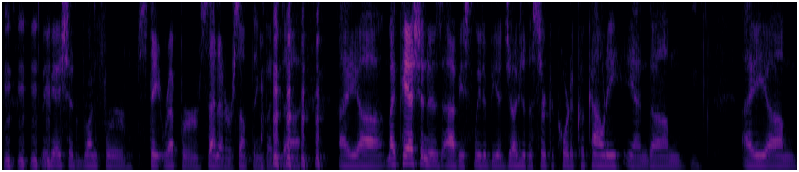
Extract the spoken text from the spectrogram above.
Maybe I should run for state rep or senate or something. But uh, I, uh, my passion is obviously to be a judge of the Circuit Court of Cook County, and um, I, um,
